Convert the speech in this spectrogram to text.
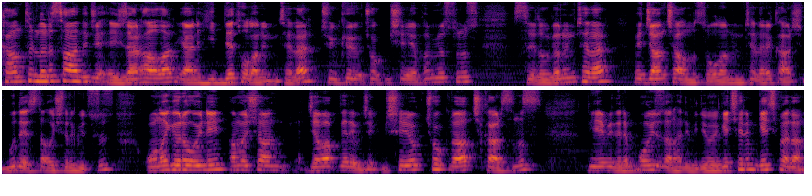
Counter'ları sadece ejderhalar yani hiddet olan üniteler. Çünkü çok bir şey yapamıyorsunuz. Sıyrılgan üniteler ve can çalması olan ünitelere karşı bu deste aşırı güçsüz. Ona göre oynayın ama şu an cevap verebilecek bir şey yok. Çok rahat çıkarsınız diyebilirim. O yüzden hadi videoya geçelim. Geçmeden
